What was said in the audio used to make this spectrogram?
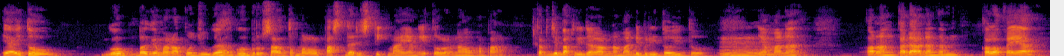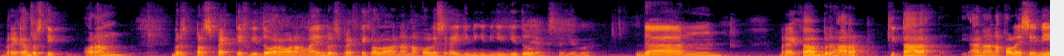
ya itu gue bagaimanapun juga gue berusaha untuk melepas dari stigma yang itu loh nah, apa terjebak di dalam nama De Brito itu Hmm. yang mana orang kadang-kadang kan kalau kayak mereka berstip orang berperspektif gitu orang-orang lain berperspektif kalau anak-anak kolesnya kayak gini-gini gitu Iya, setuju gue. dan mereka berharap kita anak-anak koles ini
